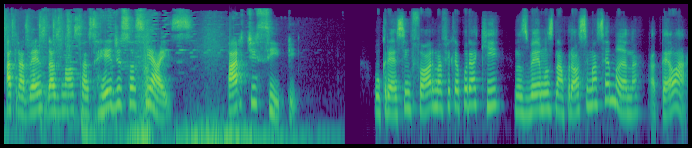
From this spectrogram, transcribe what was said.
através das nossas redes sociais. Participe! O Cresce Informa fica por aqui. Nos vemos na próxima semana. Até lá!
